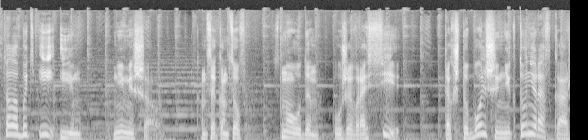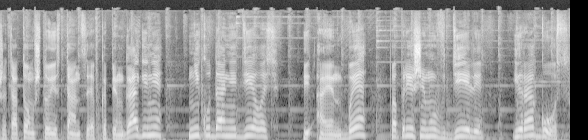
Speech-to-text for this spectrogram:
Стало быть, и им не мешало. В конце концов, Сноуден уже в России, так что больше никто не расскажет о том, что и станция в Копенгагене никуда не делась, и АНБ по-прежнему в деле, и Рогоз.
